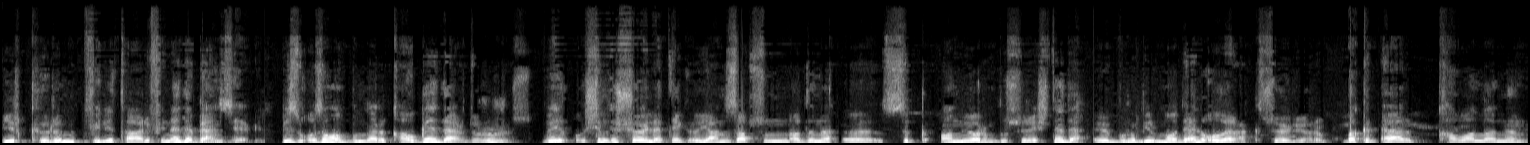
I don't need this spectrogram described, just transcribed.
bir körün fili tarifine de benzeyebilir. Biz o zaman bunları kavga eder dururuz. Ve şimdi şöyle tek yani Zapsun'un adını e, sık anlıyorum bu süreçte de e, bunu bir model olarak söylüyorum. Bakın eğer Kavala'nın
